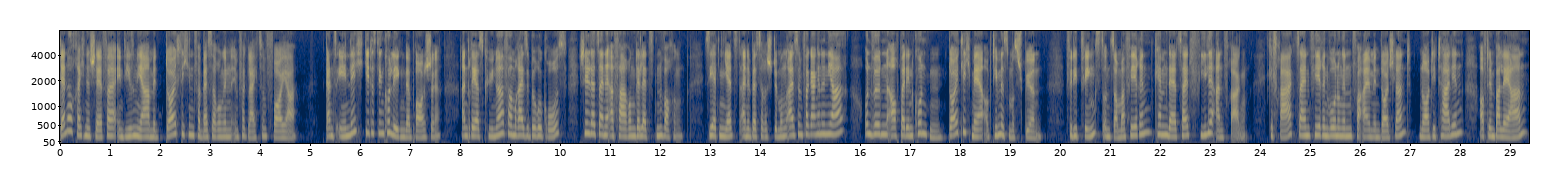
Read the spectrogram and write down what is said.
Dennoch rechnet Schäfer in diesem Jahr mit deutlichen Verbesserungen im Vergleich zum Vorjahr. Ganz ähnlich geht es den Kollegen der Branche. Andreas Kühner vom Reisebüro Groß schildert seine Erfahrung der letzten Wochen. Sie hätten jetzt eine bessere Stimmung als im vergangenen Jahr und würden auch bei den Kunden deutlich mehr Optimismus spüren. Für die Pfingst- und Sommerferien kämen derzeit viele Anfragen. Gefragt seien Ferienwohnungen vor allem in Deutschland, Norditalien, auf den Balearen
